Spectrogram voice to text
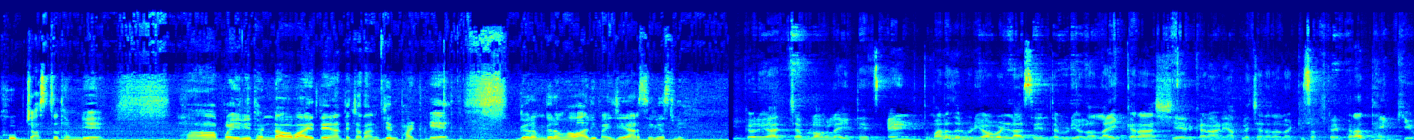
खूप जास्त थंडी आहे. हा पहिली थंड हवा येते ना त्याच्यात आणखीन फाटते आहे. गरम गरम हवा आली पाहिजे यार सिरियसली करूया आजच्या ब्लॉगला इथेच एंड तुम्हाला जर व्हिडिओ आवडला असेल तर व्हिडिओला लाईक करा शेअर करा आणि आपल्या चॅनलला नक्की सबस्क्राईब करा. थँक्यू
